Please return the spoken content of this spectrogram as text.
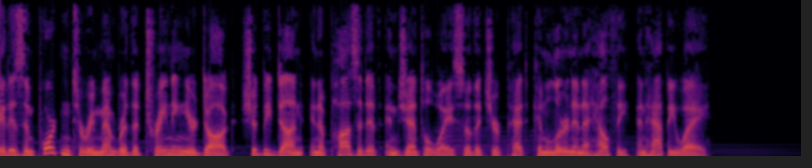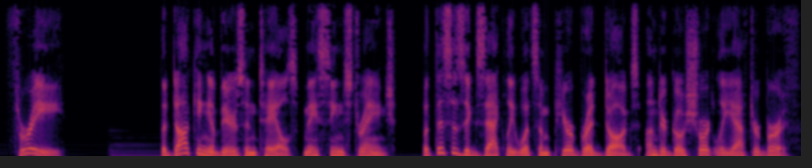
It is important to remember that training your dog should be done in a positive and gentle way so that your pet can learn in a healthy and happy way. 3. The docking of ears and tails may seem strange, but this is exactly what some purebred dogs undergo shortly after birth.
